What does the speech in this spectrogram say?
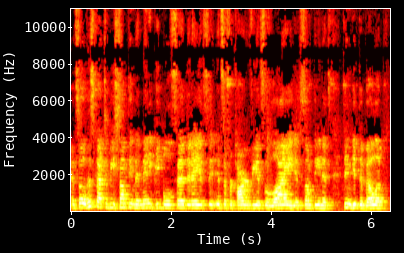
and so this got to be something that many people said that, hey, it's, it's a photography, it's the light, it's something that didn't get developed.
